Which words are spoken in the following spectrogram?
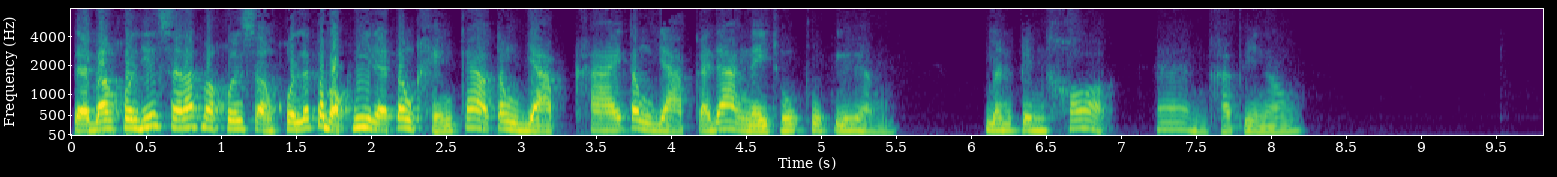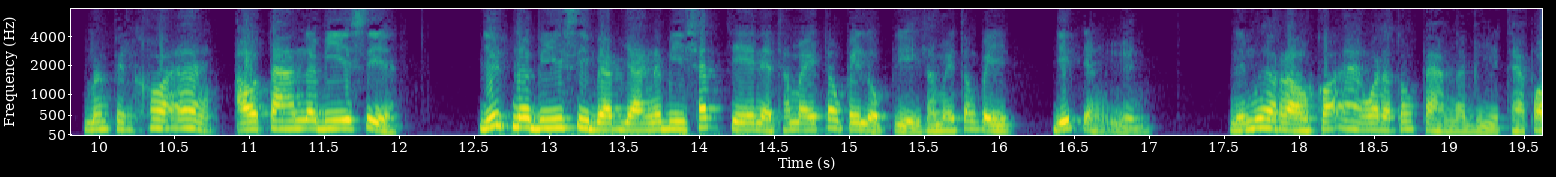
แต่บางคนยึดสลับมาคนสองคนแล้วก็บอกนี่แหละต้องแข็งก้าวต้องหยาบคายต้องหยาบกระด้างในทุกๆเรื่อง มันเป็นข้ออ้างครับพี่น้อง มันเป็นข้ออ้าง เอาตามนบีสิยึดนบีสิแบบอย่างนบีชัดเจนเนี่ยทำไมต้องไปหลบหลีกทำไมต้องไป ยึดอย่างอื่น ในเมื่อเราก็อ้างว่าเราต้องตามนบี แต่พอ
